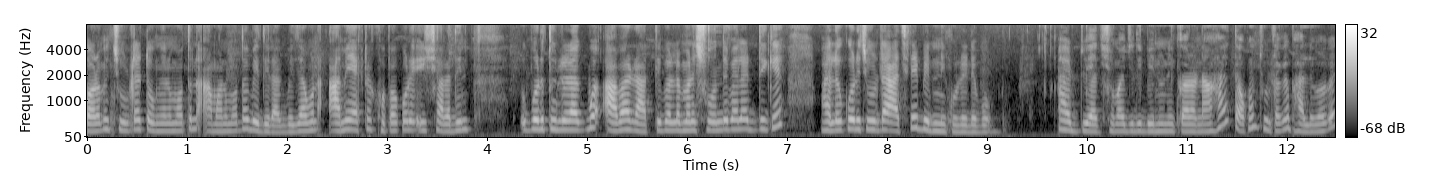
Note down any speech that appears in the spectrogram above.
গরমে চুলটা টোঙের মতন, আমার মতো বেঁধে রাখবে। যেমন আমি একটা খোপা করে এই সারাদিন উপরে তুলে রাখব, আবার রাত্রিবেলা মানে সন্ধেবেলার দিকে ভালো করে চুলটা আছড়ে বেনুনি করে নেব। আর দু এক সময় যদি বেনুনি করা না হয়, তখন চুলটাকে ভালোভাবে,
